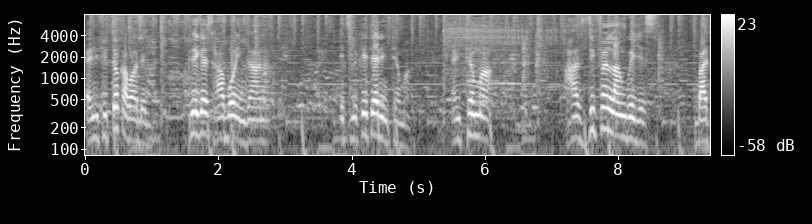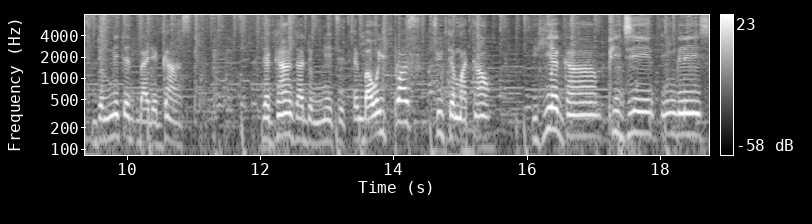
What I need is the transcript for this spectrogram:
And if you talk about the biggest harbor in Ghana, it's located in Tema. And Tema has different languages but dominated by the Gans. The Gans that dominate it. And but when you pass through Tema town, you hear Gan, Pidgin, English,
